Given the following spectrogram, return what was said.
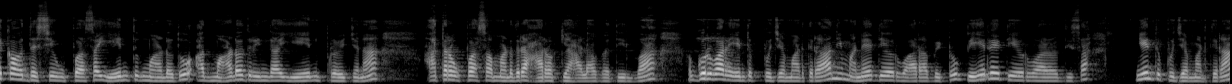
ಏಕಾದಶಿ ಉಪವಾಸ ಏನು ಮಾಡೋದು? ಅದು ಮಾಡೋದ್ರಿಂದ ಏನು ಪ್ರಯೋಜನ? ಆ ಥರ ಉಪವಾಸ ಮಾಡಿದ್ರೆ ಆರೋಗ್ಯ ಹಾಳಾಗೋದಿಲ್ವಾ? ಗುರುವಾರ ಏನಕ್ಕೆ ಪೂಜೆ ಮಾಡ್ತೀರಾ? ನಿಮ್ಮ ಮನೆ ದೇವ್ರ ವಾರ ಬಿಟ್ಟು ಬೇರೆ ದೇವ್ರ ವಾರ ದಿವಸ ಏನಕ್ಕೆ ಪೂಜೆ ಮಾಡ್ತೀರಾ?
